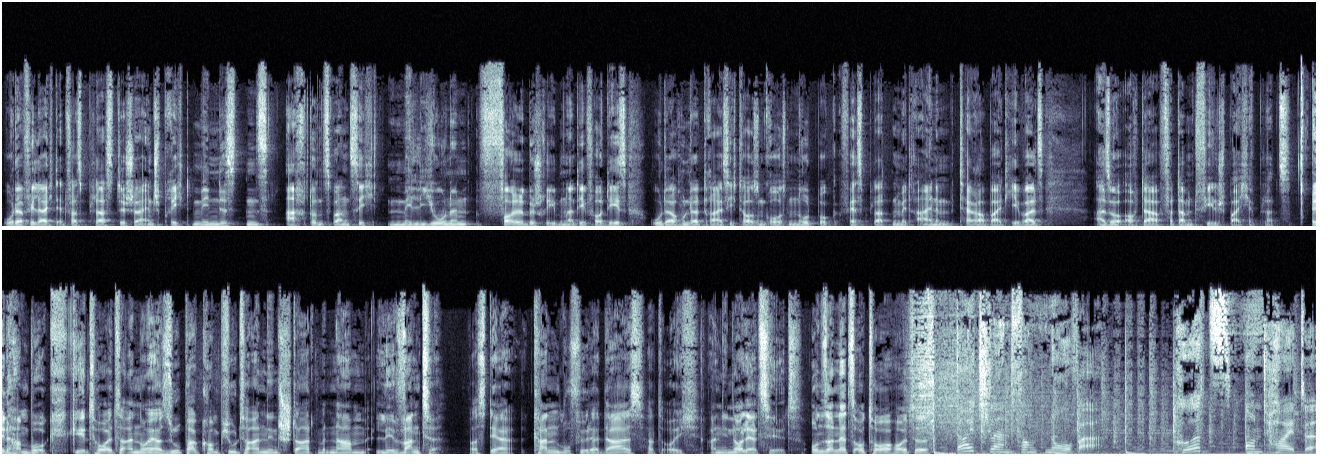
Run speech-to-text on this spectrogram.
oder vielleicht etwas plastischer, entspricht mindestens 28 Millionen voll beschriebener DVDs oder 130.000 großen Notebook-Festplatten mit einem Terabyte jeweils. Also auch da verdammt viel Speicherplatz. In Hamburg geht heute ein neuer Supercomputer an den Start mit Namen Levante. Was der kann, wofür der da ist, hat euch Anni Noll erzählt. Unser Netzautor heute Deutschlandfunk Nova. Kurz und heute.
